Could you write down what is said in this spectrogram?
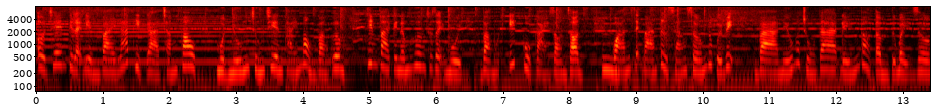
Ở trên thì lại điểm vài lát thịt gà trắng phau, một nhúm trứng chiên thái mỏng vàng ươm, thêm vài cái nấm hương cho dậy mùi và một ít củ cải giòn giòn. Ừ. Quán sẽ bán từ sáng sớm thưa quý vị. Và nếu mà chúng ta đến vào tầm từ 7 giờ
